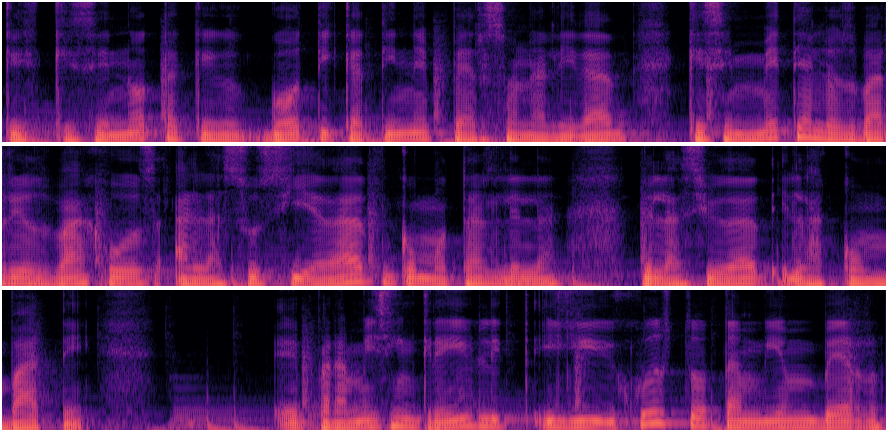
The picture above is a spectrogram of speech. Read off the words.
que, se nota que Gótica tiene personalidad, que se mete a los barrios bajos, a la suciedad como tal de la, de la ciudad la combate. Eh, para mí es increíble y justo también ver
